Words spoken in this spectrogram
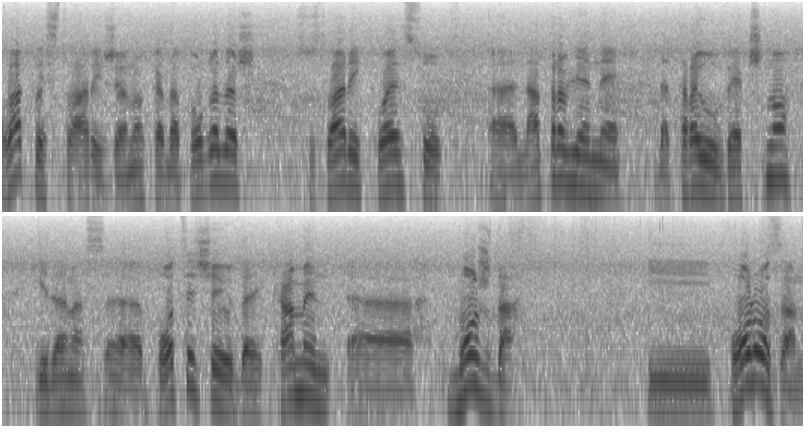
ovakve stvari, ženo, kada pogledaš, su stvari koje su e, napravljene da traju večno i da nas e, podsjećaju da je kamen e, možda i porozan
